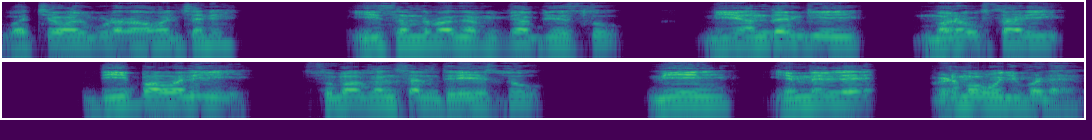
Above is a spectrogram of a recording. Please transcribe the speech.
వచ్చేవారు కూడా రావచ్చని ఈ సందర్భంగా విజ్ఞప్తి చేస్తూ మీ అందరికీ మరొకసారి దీపావళి శుభాకాంక్షలు తెలియజేస్తూ మీ ఎమ్మెల్యే విడమబోజి పడ్డారు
